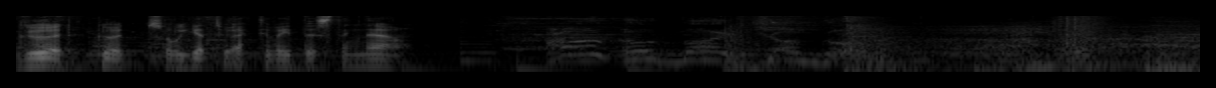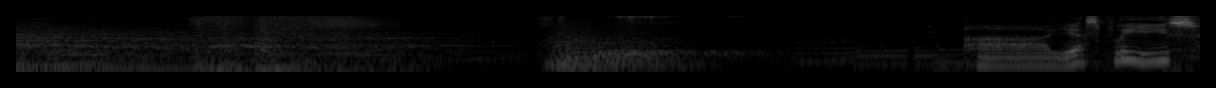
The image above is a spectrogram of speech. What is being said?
Good, good. So we get to activate this thing now. Yes, please.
